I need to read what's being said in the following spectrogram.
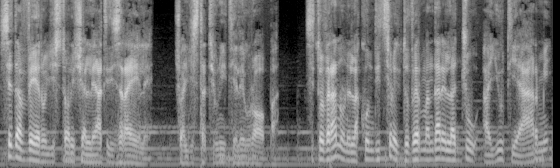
se davvero gli storici alleati di Israele, cioè gli Stati Uniti e l'Europa, si troveranno nella condizione di dover mandare laggiù aiuti e armi,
